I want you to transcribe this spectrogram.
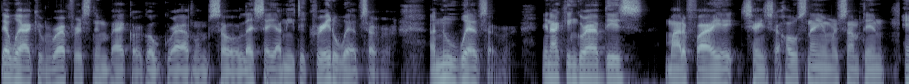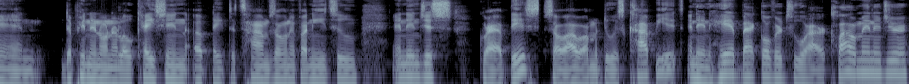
That way I can reference them back or go grab them. So let's say I need to create a web server, a new web server. Then I can grab this modify it, change the host name or something, and depending on the location, update the time zone if I need to, and then just grab this. So all I'm gonna do is copy it and then head back over to our cloud manager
